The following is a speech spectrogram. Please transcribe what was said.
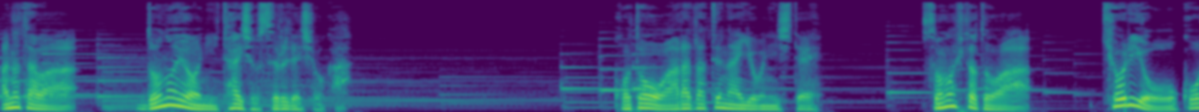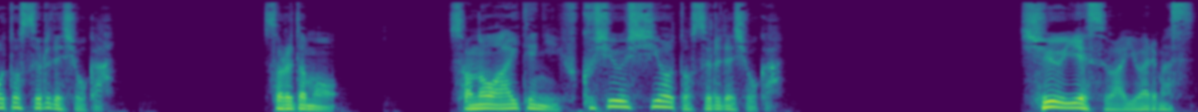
あなたはどのように対処するでしょうか？ことを荒立てないようにして、その人とは距離を置こうとするでしょうか？それとも、その相手に復讐しようとするでしょうか？主イエスは言われます。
